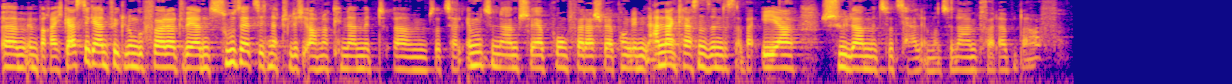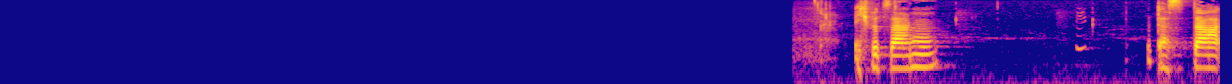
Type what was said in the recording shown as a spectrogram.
ähm, im Bereich geistiger Entwicklung gefördert werden. Zusätzlich natürlich auch noch Kinder mit ähm, sozial-emotionalem Schwerpunkt, Förderschwerpunkt. In den anderen Klassen sind es aber eher Schüler mit sozial-emotionalem Förderbedarf. Ich würde sagen, dass da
